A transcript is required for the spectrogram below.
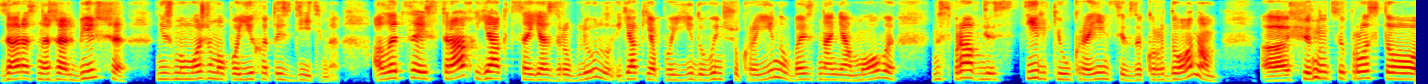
зараз, на жаль, більше, ніж ми можемо поїхати з дітьми. Але цей страх, як це я зроблю, як я поїду в іншу країну без знання мови, насправді стільки українців за кордоном. Е, Що ну це просто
